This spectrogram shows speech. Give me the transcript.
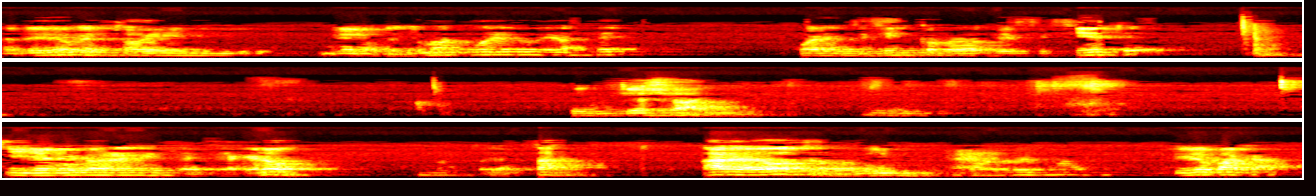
Ya te digo que estoy, de lo que yo me acuerdo de hacer, 45 menos 17, 28 años. Y ya no hay una resistencia, que no. Pues ya está. Ahora el otro, lo mismo. Es. Tiro para acá.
